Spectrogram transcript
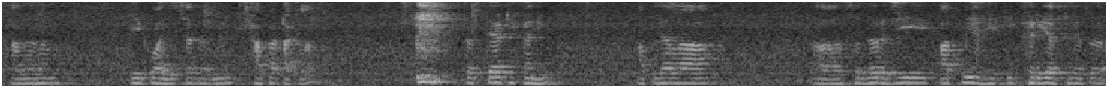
साधारण एक वाजेच्या दरम्यान छापा टाकला. तर त्या ठिकाणी आपल्याला सदर जी बातमी आहे ती खरी असल्याचं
